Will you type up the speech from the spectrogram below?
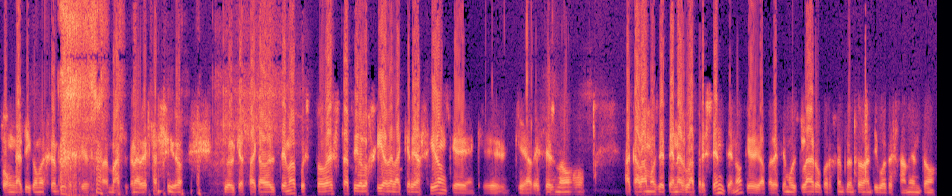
ponga a ti como ejemplo, porque más de una vez ha sido tú el que has sacado el tema, pues toda esta teología de la creación que, que, a veces no acabamos de tenerla presente, ¿no? Que aparece muy claro, por ejemplo, en todo el Antiguo Testamento,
